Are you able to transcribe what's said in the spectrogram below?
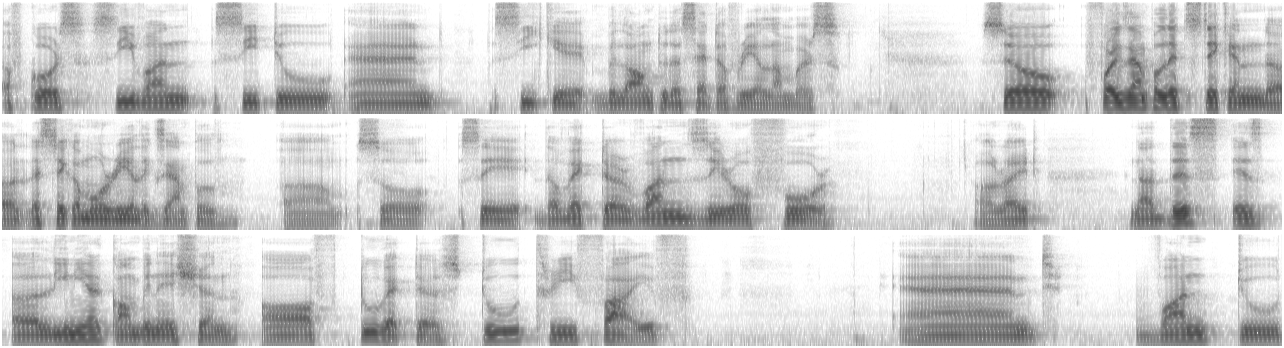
of course c1 c2 and ck belong to the set of real numbers. So for example let's take an uh, let's take a more real example. Um, so say the vector 104 all right. Now this is a linear combination of two vectors 2 3 5 and 1 2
